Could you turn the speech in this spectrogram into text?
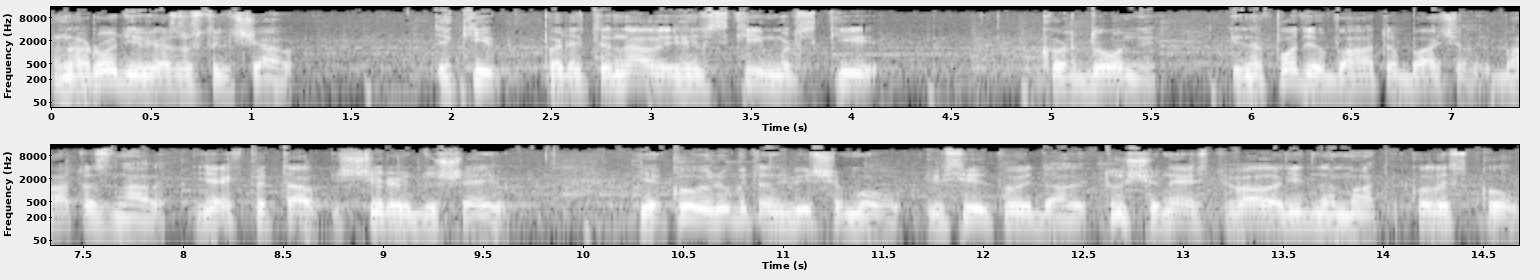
народів я зустрічав, які перетинали гірські й морські кордони, і на подив багато бачили, багато знали. Я їх питав щирою душею, яку ви любите найбільше мову? І всі відповідали, ту, що нею співала рідна мати, колискову.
